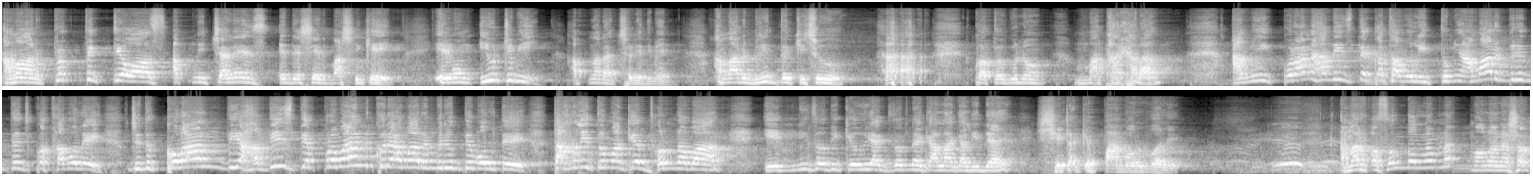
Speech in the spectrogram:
আমার প্রত্যেকটি আওয়াজ আপনি চ্যালেঞ্জ এদেশের বাসীকে এবং ইউটিউবে আপনারা ছেড়ে দিবেন। আমার বিরুদ্ধে কিছু কতগুলো মাথা খারাপ। আমি কোরআন হাদিস কথা বলি, তুমি আমার বিরুদ্ধে কথা বলে, যদি কোরআন দিয়ে হাদিস দিয়ে প্রমাণ করে আমার বিরুদ্ধে বলতে, তাহলে তোমাকে ধন্যবাদ। এমনি যদি কেউ একজনে গালাগালি দেয়, সেটাকে পাগল বলে। আমার পছন্দ হলাম না, মৌলানা সব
